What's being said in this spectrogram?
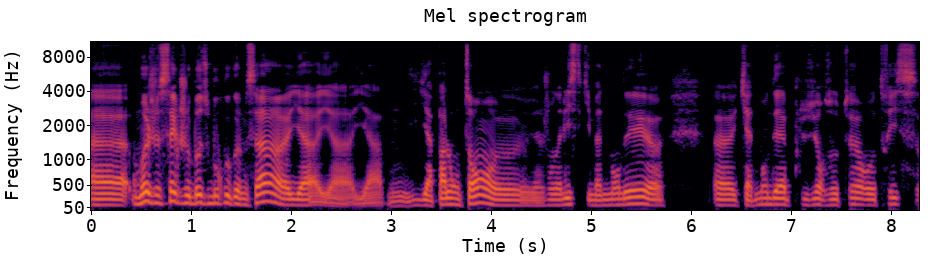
euh, moi, je sais que je bosse beaucoup comme ça. A, il y a, il y a, il y a pas longtemps, un journaliste qui m'a demandé, qui a demandé à plusieurs auteurs, autrices,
